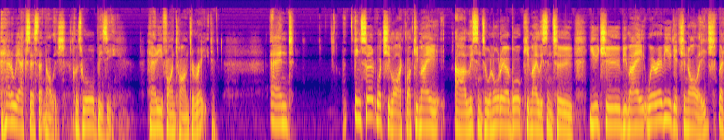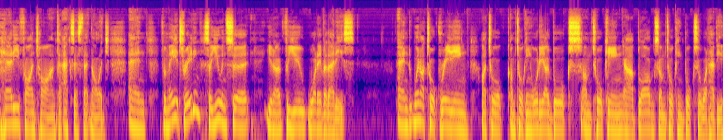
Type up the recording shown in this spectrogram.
how do we access that knowledge? Because we're all busy. How do you find time to read? And insert what you like. Like you may uh, listen to an audio book, you may listen to YouTube, you may wherever you get your knowledge. But how do you find time to access that knowledge? And for me, it's reading. So you insert, you know, for you whatever that is. And when I talk reading, I talk, I'm talking audio books, I'm talking uh, blogs, I'm talking books or what have you.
